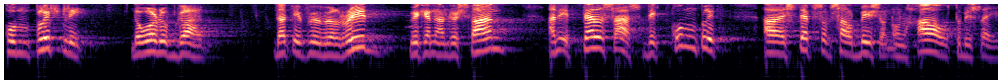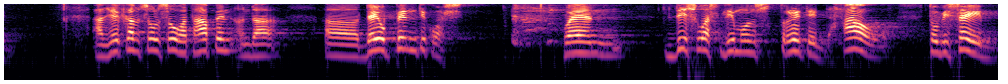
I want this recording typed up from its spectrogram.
completely the Word of God. That if we will read, we can understand, and it tells us the complete uh, steps of salvation on how to be saved. And here comes also what happened on the uh, day of Pentecost when this was demonstrated how to be saved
